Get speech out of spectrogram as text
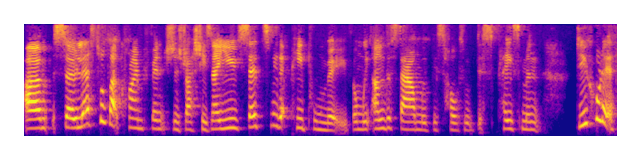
um, so let's talk about crime prevention strategies. Now, you said to me that people move, and we understand with this whole sort of displacement. Do you call it a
